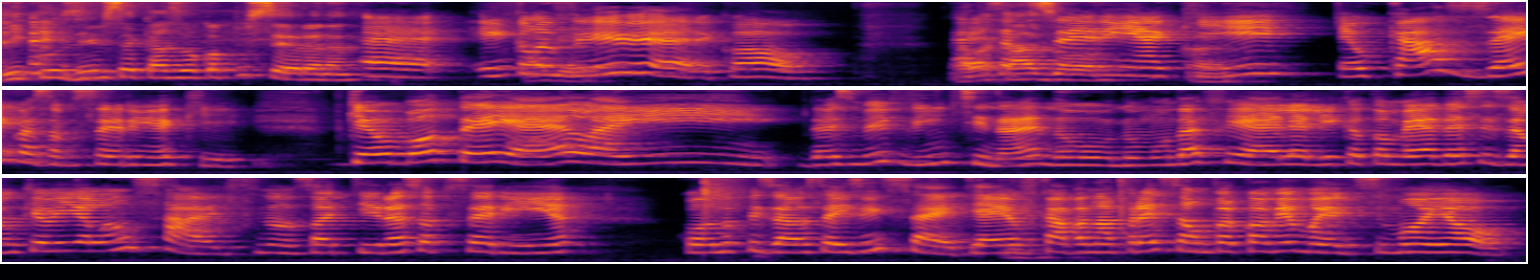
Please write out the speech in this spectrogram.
Inclusive, você casou com a pulseira, né? É, inclusive, Érico, ó, essa casou. pulseirinha aqui, é. eu casei com essa pulseirinha aqui. Porque eu botei ela em 2020, né? No, no Mundo FL ali, que eu tomei a decisão que eu ia lançar. Eu disse, não, só tira essa pulseirinha quando fizer o 6 em 7. E aí eu uhum. ficava na pressão pra, com a minha mãe. Eu disse, mãe, ó,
